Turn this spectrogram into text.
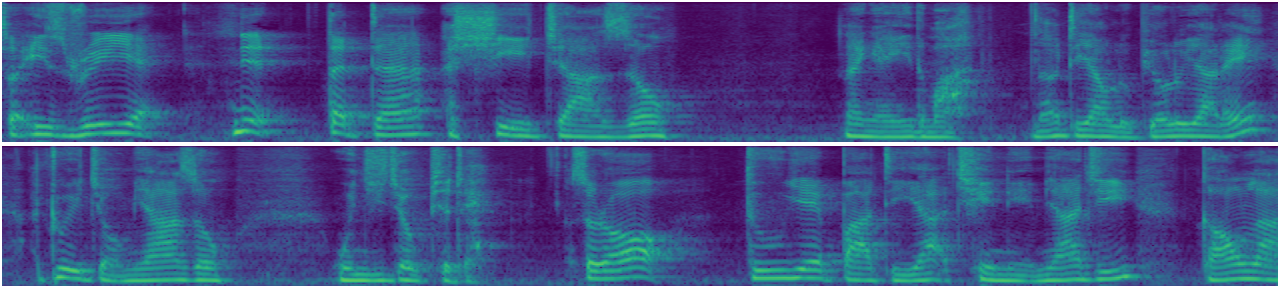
ဆိုတော့ Israel ရဲ့နှစ်သက်တမ်းအရှိကြာဆုံးနိုင်ငံရေးသမားเนาะတယောက်လို့ပြောလို့ရတယ်အတွေ့အကြုံအများဆုံးဝန်ကြီးချုပ်ဖြစ်တယ်ဆိုတော့သူရဲ့ပါတီကအခြေအနေအများကြီးကောင်းလာ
